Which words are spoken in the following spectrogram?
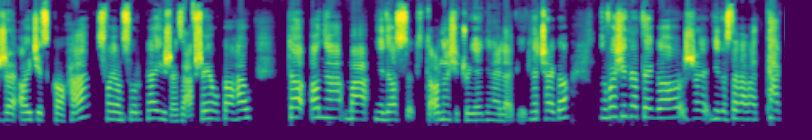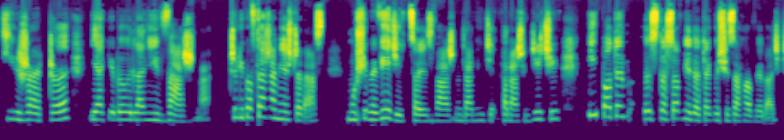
że ojciec kocha swoją córkę i że zawsze ją kochał, to ona ma niedosyt, to ona się czuje nie najlepiej. Dlaczego? No właśnie dlatego, że nie dostawała takich rzeczy, jakie były dla niej ważne. Czyli powtarzam jeszcze raz, musimy wiedzieć, co jest ważne dla, dla naszych dzieci i potem stosownie do tego się zachowywać.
